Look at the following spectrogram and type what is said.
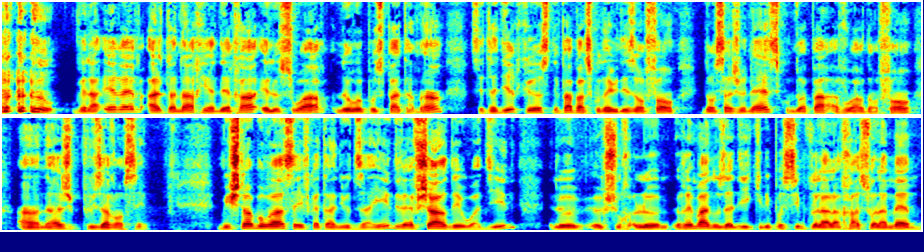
vela erev altanach yadecha, et le soir, ne repose pas ta main, c'est-à-dire que ce n'est pas parce qu'on a eu des enfants dans sa jeunesse qu'on ne doit pas avoir d'enfants à un âge plus avancé. Mishnah Bura Saif Yudzaïn, Vefshar de Wadin. Le, le Réma nous a dit qu'il est possible que la halacha soit la même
